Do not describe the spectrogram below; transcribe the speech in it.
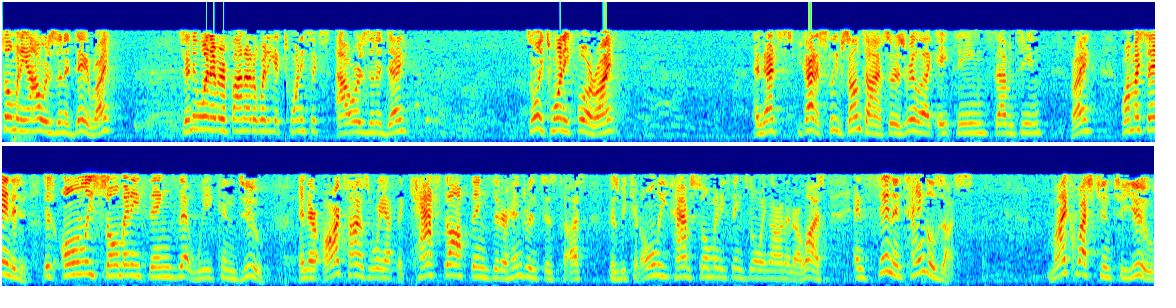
so many hours in a day, right? Has anyone ever found out a way to get 26 hours in a day? It's only 24, right? And that's, you gotta sleep sometimes, so there's really like 18, 17, right? What am I saying? There's only so many things that we can do. And there are times where we have to cast off things that are hindrances to us because we can only have so many things going on in our lives. And sin entangles us. My question to you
